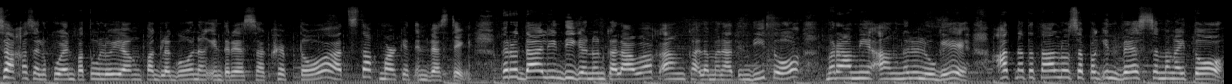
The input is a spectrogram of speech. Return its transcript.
Sa kasalukuyan, patuloy ang paglago ng interes sa crypto at stock market investing. Pero dahil hindi ganun kalawak ang kaalaman natin dito, marami ang nalulugi at natatalo sa pag-invest sa mga ito.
